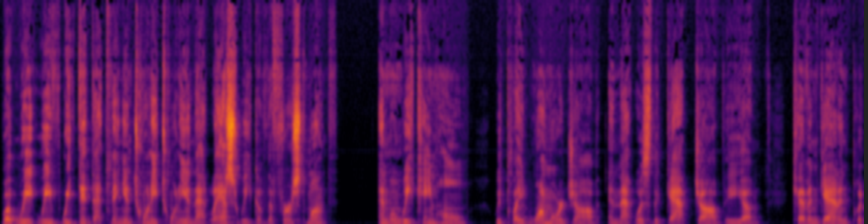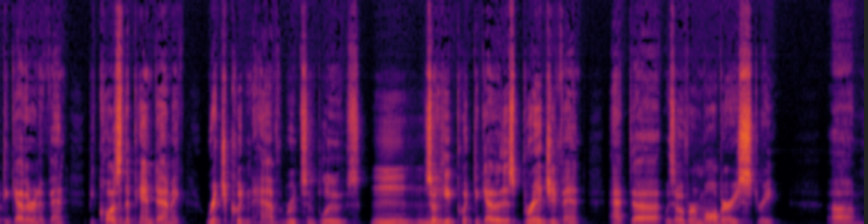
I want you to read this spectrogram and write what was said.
what we we we did that thing in 2020 in that last week of the first month, and when we came home, we played one more job, and that was the Gap job. The um, Kevin Gannon put together an event because of the pandemic. Rich couldn't have Roots and Blues, Mm, so he put together this bridge event at uh, was over in Mulberry Street, um,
